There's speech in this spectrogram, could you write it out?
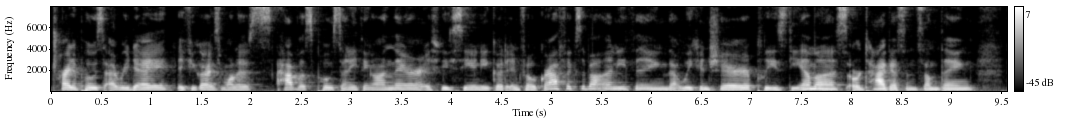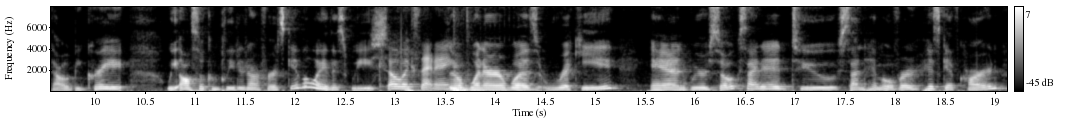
try to post every day. If you guys want to have us post anything on there, if you see any good infographics about anything that we can share, please DM us or tag us in something. That would be great. We also completed our first giveaway this week. So exciting. The winner was Ricky, and we were so excited to send him over his gift card.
